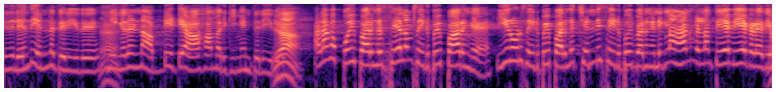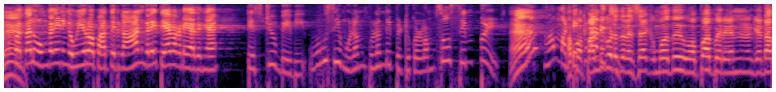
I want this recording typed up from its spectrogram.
இதுல இருந்து என்ன தெரியுது? நீங்க எல்லாம் இன்னும் அப்டேட்டே ஆகாம இருக்கீங்கன்னு தெரியுது. அழகா போய் பாருங்க சேலம் சைடு போய் பாருங்க. ஈரோடு சைடு போய் பாருங்க சென்னை சைடு போய் பாருங்க. இன்னைக்கெல்லாம் ஆண்கள்லாம் தேவையே கிடையாது. எப்ப? பார்த்தாலும் உங்களே நீங்க உயர்வா பார்த்திருக்க ஆண்களே தேவை கிடையாதுங்க. டெஸ்ட் பேபி ஊசி மூலம் குழந்தை பெற்றுக்கொள்ளலாம். So simple? ஆமா. பள்ளிக்கூடத்துல சேர்க்கும் போது ஒப்பா பேர் என்னன்னு கேட்டா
